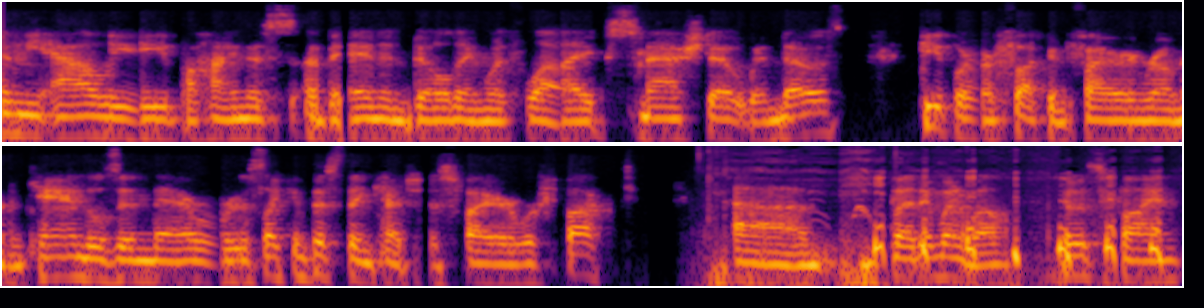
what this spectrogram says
in the alley behind this abandoned building with like smashed out windows. People are fucking firing Roman candles in there. We're just like, if this thing catches fire, we're fucked. Um, but it went well. It was fine.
